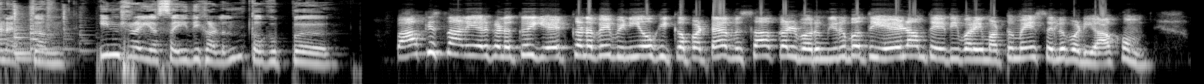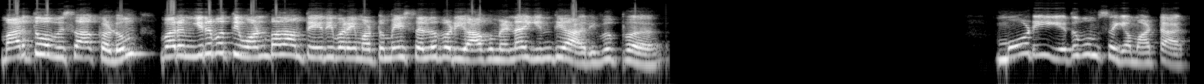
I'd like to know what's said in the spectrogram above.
வணக்கம். இன்றைய செய்திகளின் தொகுப்பு. பாகிஸ்தானியர்களுக்கு ஏற்கனவே விநியோகிக்கப்பட்ட விசாக்கள் வரும் இருபத்தி ஏழாம் தேதி வரை மட்டுமே செல்லுபடியாகும். மருத்துவ விசாக்களும் வரும் இருபத்தி ஒன்பதாம் தேதி வரை மட்டுமே செல்லுபடியாகும் என இந்தியா அறிவிப்பு. மோடி எதுவும் செய்ய மாட்டார்.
